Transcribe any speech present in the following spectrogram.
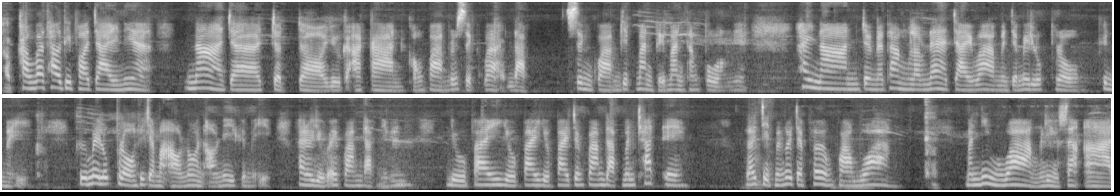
ครับคำว่าเท่าที่พอใจเนี่ยน่าจะจดจ่ออยู่กับอาการของความรู้สึกว่าดับ ซึ่งความยึดมั่นถือมั่นทั้งปวงเนี่ย ให้นานจนกระทั่งเราแน่ใจว่ามันจะไม่ลุกโพรงขึ้นมาอีก คือไม่ลุกโพรงที่จะมาเอาโน่นเอานี่ขึ้นมาอีก ให้เราอยู่กับไอ้ความดับอย่างนั้นอยู่ไปอยู่ไปอยู่ไปจนความดับมันชัดเอง แล้วจิตมันก็จะเพิ่มความว่างครับมันยิ่งว่างยิ่งสะอาด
